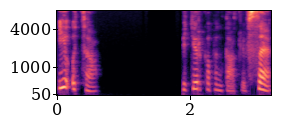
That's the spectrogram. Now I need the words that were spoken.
І оця п'ятірка пентаклів. Все.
